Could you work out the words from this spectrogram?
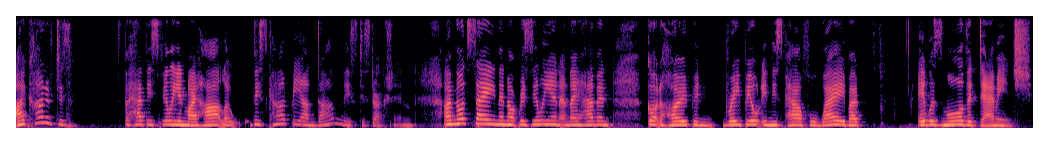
I kind of just had this feeling in my heart like this can't be undone this destruction i'm not saying they're not resilient and they haven't got hope and rebuilt in this powerful way but it was more the damage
